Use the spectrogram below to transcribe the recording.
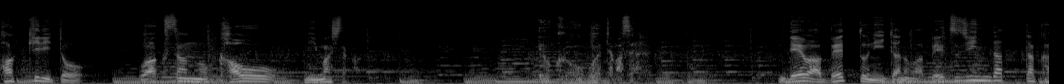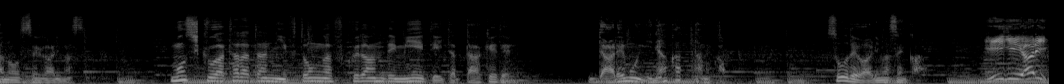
はっきりと枠さんの顔を見ましたか？よく覚えてません。ではベッドにいたのは別人だった可能性があります。もしくはただ単に布団が膨らんで見えていただけで誰もいなかったのかも。そうではありませんか？異議あり。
